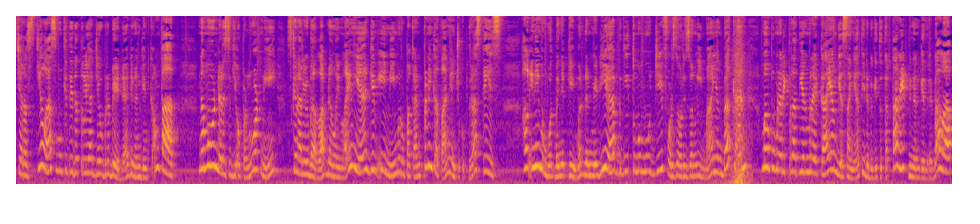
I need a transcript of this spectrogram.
secara sekilas mungkin tidak terlihat jauh berbeda dengan game keempat. Namun dari segi open world nih, skenario balap dan lain-lainnya, game ini merupakan peningkatan yang cukup drastis. Hal ini membuat banyak gamer dan media begitu memuji Forza Horizon 5 yang bahkan mampu menarik perhatian mereka yang biasanya tidak begitu tertarik dengan genre balap.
